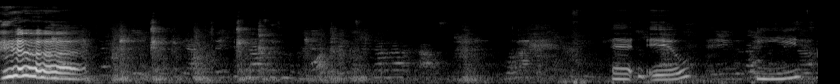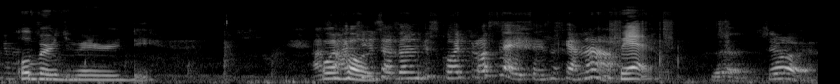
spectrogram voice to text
é eu e O verde. verde. A é sua rosa? tia tá dando biscoito pra vocês. Vocês não querem, não? Pera. Senhora.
